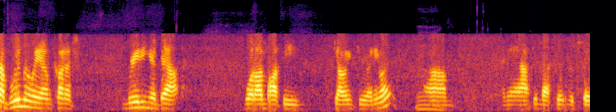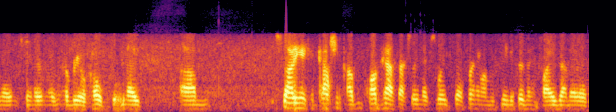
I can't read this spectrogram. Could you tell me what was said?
subliminally I'm kind of reading about what I might be going through anyway. Mm. Um, and I think that's it's been a, it's been a, a real help. You know, um, starting a concussion club, clubhouse actually next week. So for anyone listening, if there's any players out there that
